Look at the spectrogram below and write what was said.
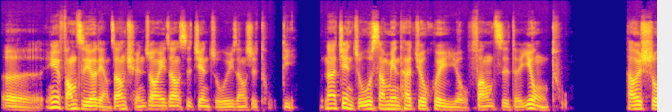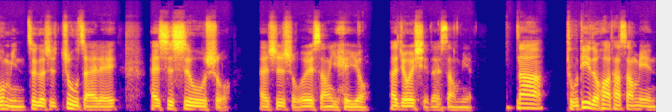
呃，因为房子有两张权状，一张是建筑物，一张是土地。那建筑物上面它就会有房子的用途，它会说明这个是住宅嘞，还是事务所。还是所谓商业用，它就会写在上面。那土地的话，它上面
